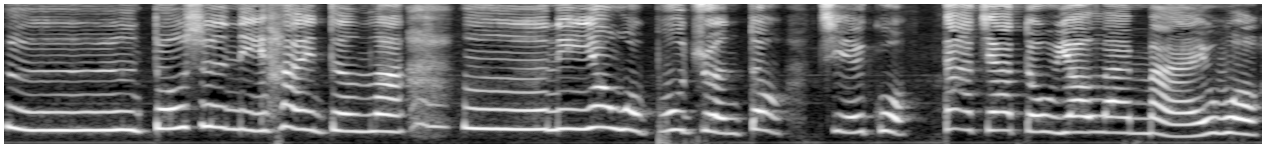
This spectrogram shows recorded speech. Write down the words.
嗯，都是你害的啦！嗯，你要我不准动，结果大家都要来买我。哇！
